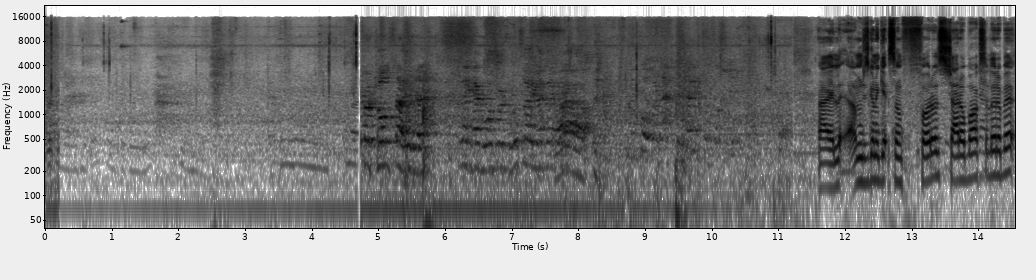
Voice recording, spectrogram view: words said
Greit. All right, I'm just gonna get some photos, shadow box a little bit.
